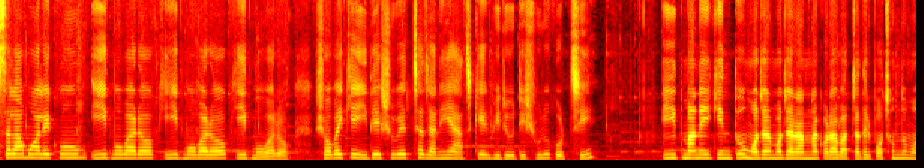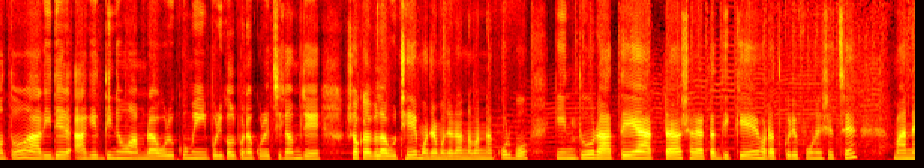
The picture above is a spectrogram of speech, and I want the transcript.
আসসালামু আলাইকুম, ঈদ মোবারক ঈদ মোবারক ঈদ মোবারক। সবাইকে ঈদের শুভেচ্ছা জানিয়ে আজকের ভিডিওটি শুরু করছি। ঈদ মানেই কিন্তু মজার মজার রান্না করা বাচ্চাদের পছন্দ মতো, আর ঈদের আগের দিনেও আমরা ওরকমই পরিকল্পনা করেছিলাম যে সকালবেলা উঠে মজার মজার রান্না বান্না করব। কিন্তু রাতে আটটা, সাড়ে আটটার দিকে হঠাৎ করে ফোন এসেছে। মানে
